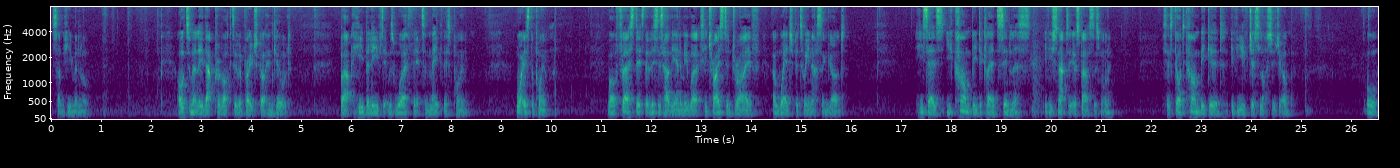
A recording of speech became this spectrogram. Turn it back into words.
some human law. Ultimately, that provocative approach got him killed but he believed it was worth it to make this point. What is the point? Well, first, it's that this is how the enemy works. He tries to drive a wedge between us and God. He says, You can't be declared sinless if you snapped at your spouse this morning. He says, God can't be good if you've just lost your job. Or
